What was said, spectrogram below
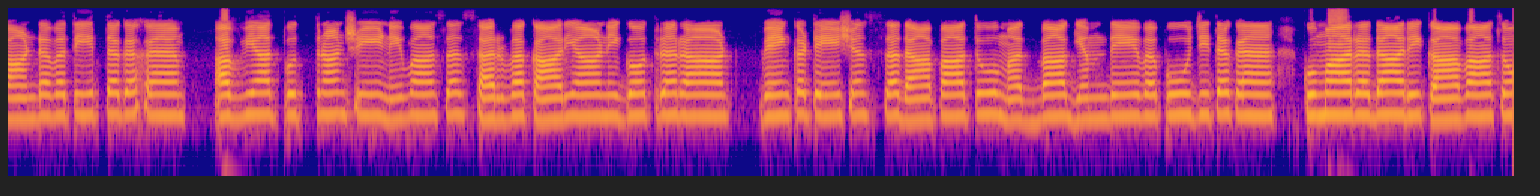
पाण्डवतीर्थगः अव्यात्पुत्रान् श्रीनिवासः सर्वकार्याणि गोत्रराट् वेङ्कटेशः सदा पातु मद्भाग्यं देवपूजितः कुमारदारिकावासो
